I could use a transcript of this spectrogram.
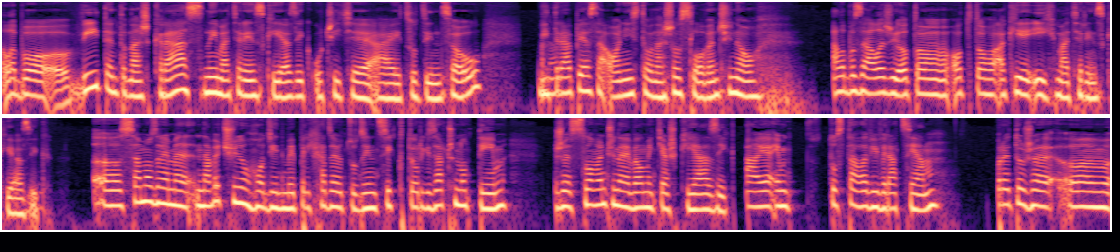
lebo vy tento náš krásny materinský jazyk učíte aj cudzincov. Vytrápia sa oni s tou našou Slovenčinou? Alebo záleží od, tom, od toho, aký je ich materinský jazyk? E, samozrejme, na väčšinu hodín mi prichádzajú cudzinci, ktorí začnú tým, že Slovenčina je veľmi ťažký jazyk. A ja im to stále vyvraciam, pretože um,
